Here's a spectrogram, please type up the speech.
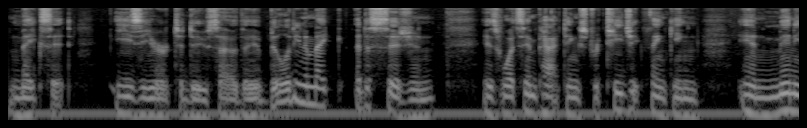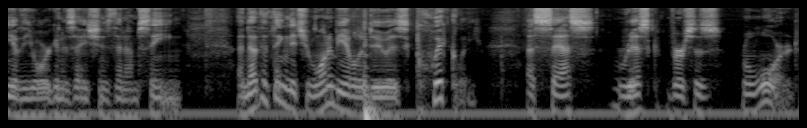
makes it easier to do so. The ability to make a decision is what's impacting strategic thinking in many of the organizations that I'm seeing. Another thing that you want to be able to do is quickly assess risk versus reward.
